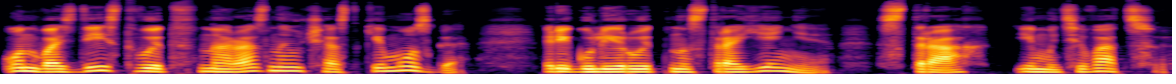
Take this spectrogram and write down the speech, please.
Он воздействует на разные участки мозга, регулирует настроение, страх и мотивацию.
